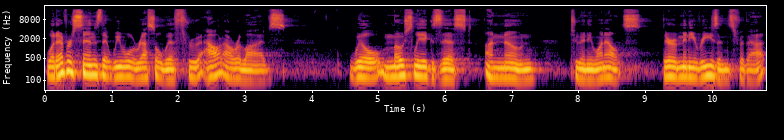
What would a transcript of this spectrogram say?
whatever sins that we will wrestle with throughout our lives will mostly exist unknown to anyone else. There are many reasons for that.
